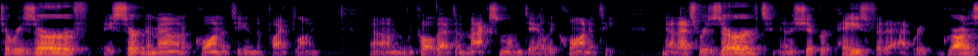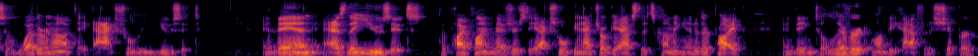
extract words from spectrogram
to reserve a certain amount of quantity in the pipeline. Um, we call that the maximum daily quantity. Now, that's reserved, and the shipper pays for that regardless of whether or not they actually use it. And then, as they use it, the pipeline measures the actual natural gas that's coming into their pipe and being delivered on behalf of the shipper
